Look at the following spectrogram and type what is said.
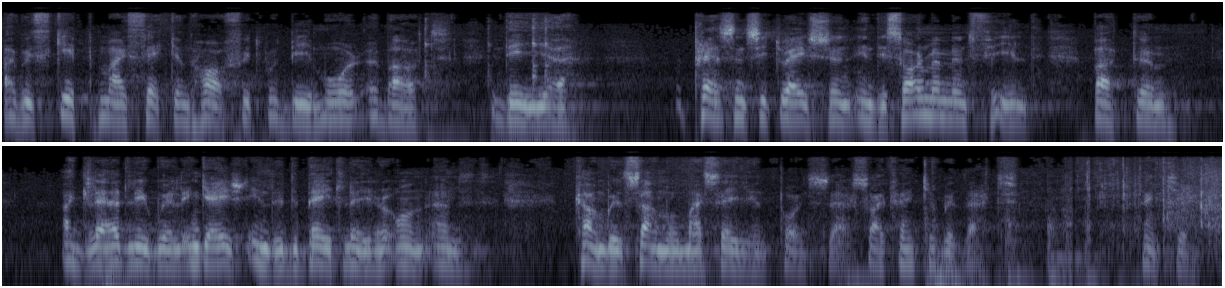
I will skip my second half. It would be more about the uh, present situation in disarmament field, but um, I gladly will engage in the debate later on and come with some of my salient points there. So I thank you with that. Thank you.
